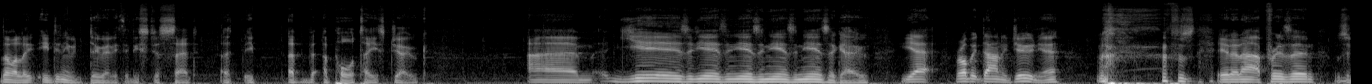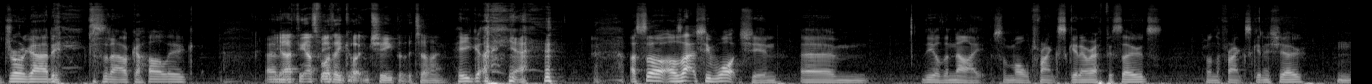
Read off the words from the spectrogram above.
Well, he, he didn't even do anything. He's just said a, a, a poor taste joke. Um, years and years and years and years and years ago. Yet Robert Downey Jr. was in and out of prison. Was a drug addict. Was an alcoholic. And yeah, I think that's why he- they got him cheap at the time. he got yeah. I saw. I was actually watching um, the other night some old Frank Skinner episodes from the Frank Skinner show, Hmm.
